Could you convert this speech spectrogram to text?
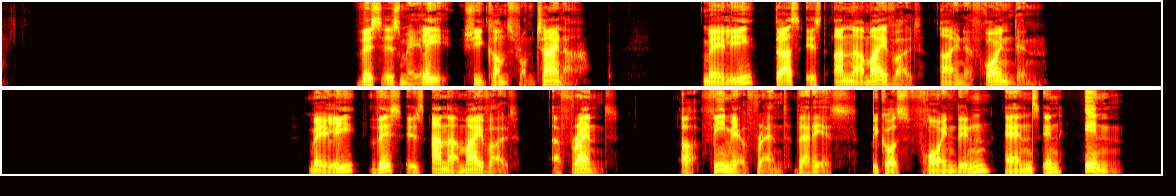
This is Meili. She comes from China. Meili, das ist Anna Maywald, eine Freundin. Meili, this is Anna Maywald, a friend. A female friend, that is, because Freundin ends in in.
